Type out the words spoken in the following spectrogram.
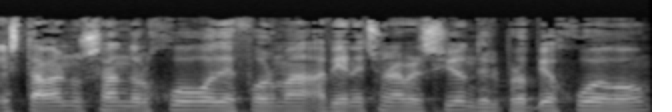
estaban usando el juego de forma, habían hecho una versión del propio juego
